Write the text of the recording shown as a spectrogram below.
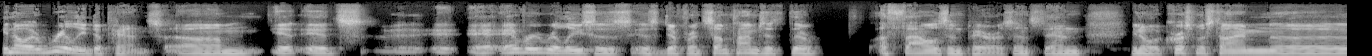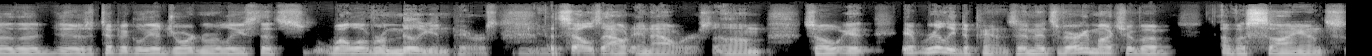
You know, it really depends. Um, it, it's it, every release is is different. Sometimes it's the a thousand pairs and, and you know at christmas time uh, the, there's typically a jordan release that's well over a million pairs that sells out in hours um, so it it really depends and it's very much of a of a science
